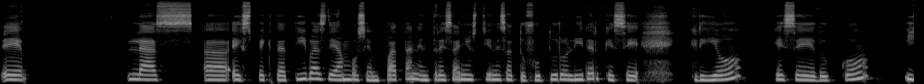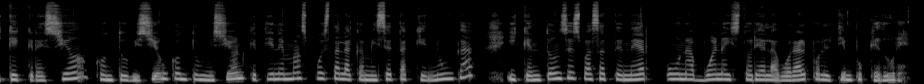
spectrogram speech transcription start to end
eh, las ah, expectativas de ambos empatan, en tres años tienes a tu futuro líder que se crió, que se educó y que creció con tu visión, con tu misión, que tiene más puesta la camiseta que nunca y que entonces vas a tener una buena historia laboral por el tiempo que dure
